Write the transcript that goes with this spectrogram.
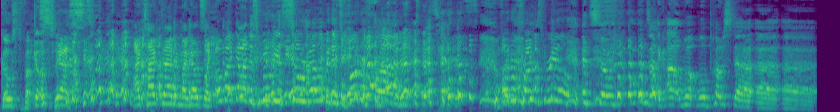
ghost votes. Ghost- Yes. I typed that in my notes like, oh my god, this movie is so relevant, it's voter fraud! voter fraud is real! and so he opens up. Like, uh, we'll, we'll post a, a,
